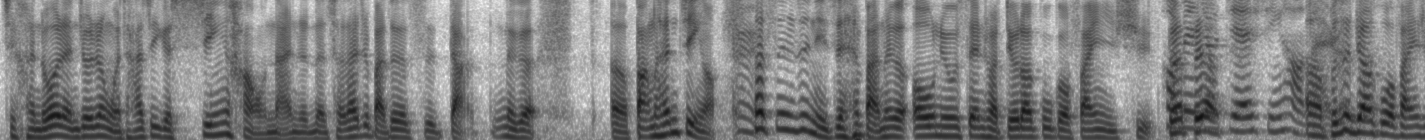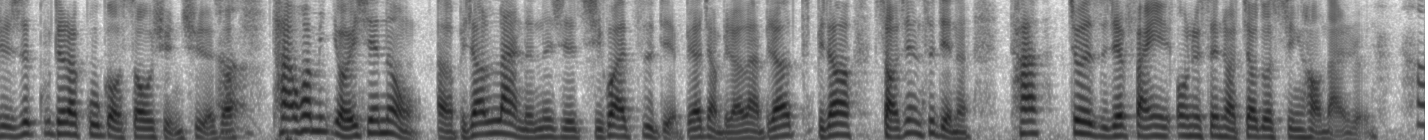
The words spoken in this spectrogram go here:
就很多人就认为它是一个新好男人的车，他就把这个词打那个。呃，绑得很紧哦。嗯那甚至你直接把那个 All New Central 丢到 Google 翻译去，不后要不要面就接新好呃，不是丢到 Google 翻译去，是丢到 Google 搜寻去的时候，嗯它后面有一些那种呃比较烂的那些奇怪的字典，不要讲比较烂，比较比较少见的字典呢，它就会直接翻译 o l New Central 叫做新好男人。好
